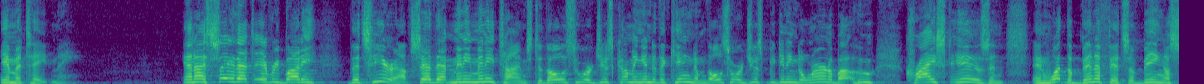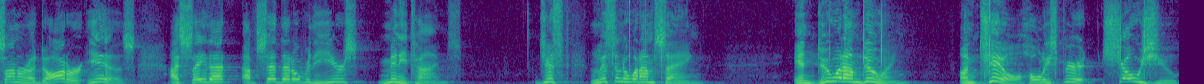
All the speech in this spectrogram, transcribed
imitate me. And I say that to everybody that's here. I've said that many, many times to those who are just coming into the kingdom, those who are just beginning to learn about who Christ is and, and what the benefits of being a son or a daughter is. I say that, I've said that over the years many times. Just listen to what I'm saying and do what I'm doing until Holy Spirit shows you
